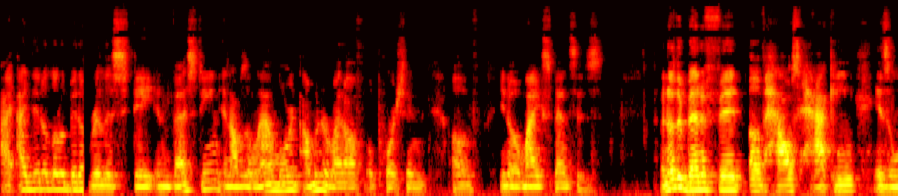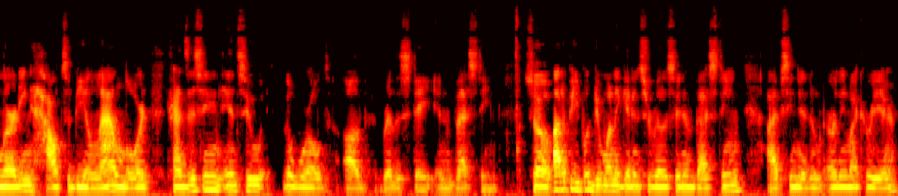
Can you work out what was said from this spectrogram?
I i did a little bit of real estate investing and i was a landlord. I'm to write off a portion of you know my expenses Another benefit of house hacking is learning how to be a landlord, transitioning into the world of real estate investing. So, a lot of people do want to get into real estate investing. I've seen it early in my career.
